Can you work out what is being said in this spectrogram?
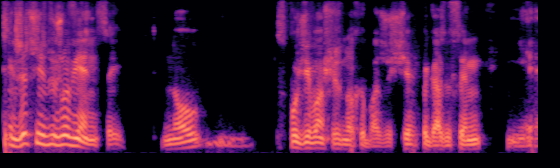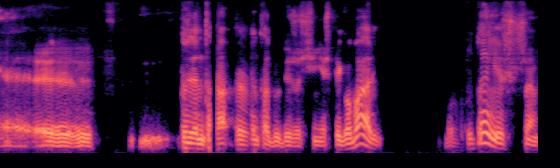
tych rzeczy jest dużo więcej. No, spodziewam się, że no chyba, żeście Pegasusem nie e, prezydenta, prezydenta Dudy, żeście nie szpiegowali. Bo tutaj jeszcze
